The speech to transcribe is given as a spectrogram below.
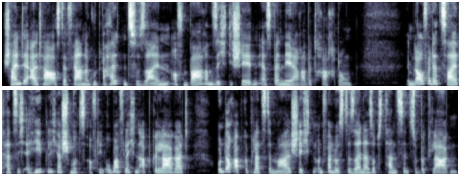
Scheint der Altar aus der Ferne gut erhalten zu sein, offenbaren sich die Schäden erst bei näherer Betrachtung. Im Laufe der Zeit hat sich erheblicher Schmutz auf den Oberflächen abgelagert und auch abgeplatzte Malschichten und Verluste seiner Substanz sind zu beklagen.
